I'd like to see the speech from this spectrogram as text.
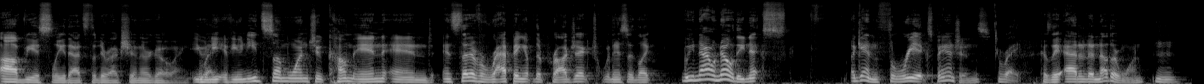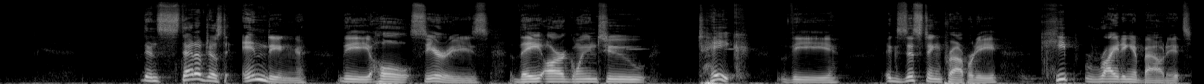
obviously that's the direction they're going. You need if you need someone to come in and instead of wrapping up the project when they said like we now know the next again three expansions, Right. Because they added another one. Mm-hmm. Instead of just ending the whole series, they are going to take the existing property, keep writing about it,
